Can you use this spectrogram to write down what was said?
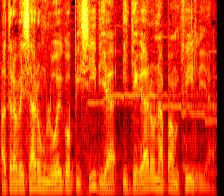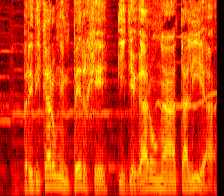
Atravesaron luego Pisidia y llegaron a Panfilia, predicaron en Perge y llegaron a Atalía.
